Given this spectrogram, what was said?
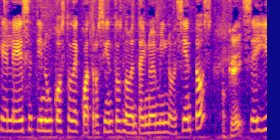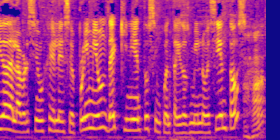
GLS, tiene un costo de 499.900 Ok. seguida de la versión GLS Premium de 552.900 Ajá.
